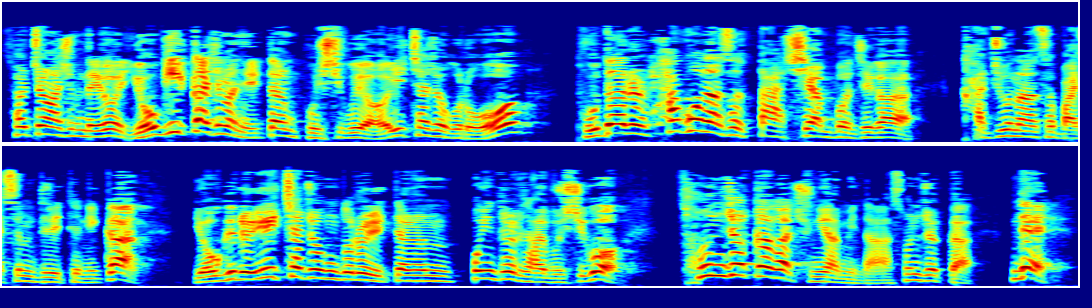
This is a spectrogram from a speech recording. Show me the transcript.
설정하시면 되고 여기까지만 일단 보시고요. 1차적으로 도달을 하고 나서 다시 한번 제가 가지고 나서 말씀드릴 테니까 여기를 1차 정도를 일단은 포인트를 잡으시고 손저가가 중요합니다. 손저가. 근데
